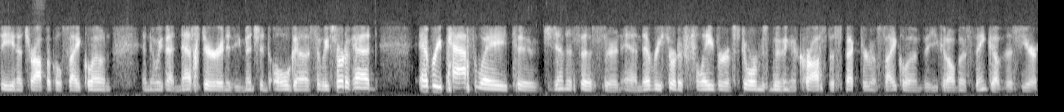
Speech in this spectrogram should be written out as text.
see in a tropical cyclone. And then we've had Nestor, and as you mentioned, Olga. So we've sort of had every pathway to genesis or, and every sort of flavor of storms moving across the spectrum of cyclones that you could almost think of this year.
